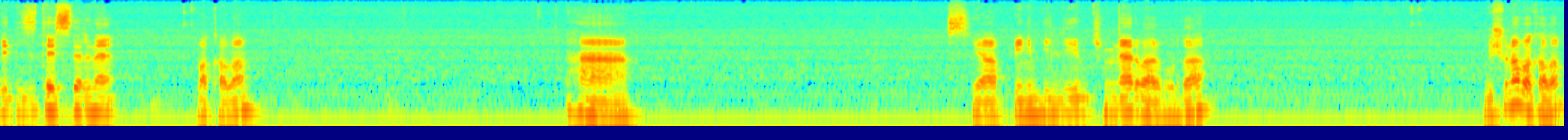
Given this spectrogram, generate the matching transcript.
Bir dizi testlerine bakalım. Ha. Ya benim bildiğim kimler var burada? Bir şuna bakalım.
